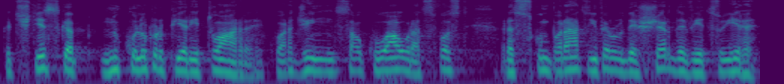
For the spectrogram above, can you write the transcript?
că știți că nu cu lucruri pieritoare, cu argint sau cu aur ați fost răscumpărați în felul de șer de viețuire,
